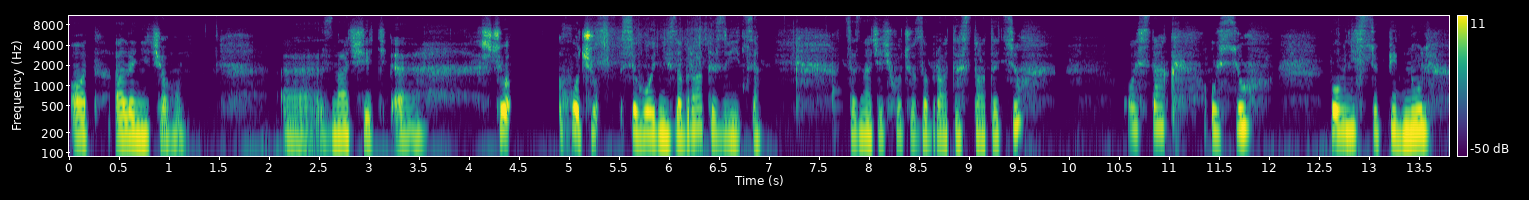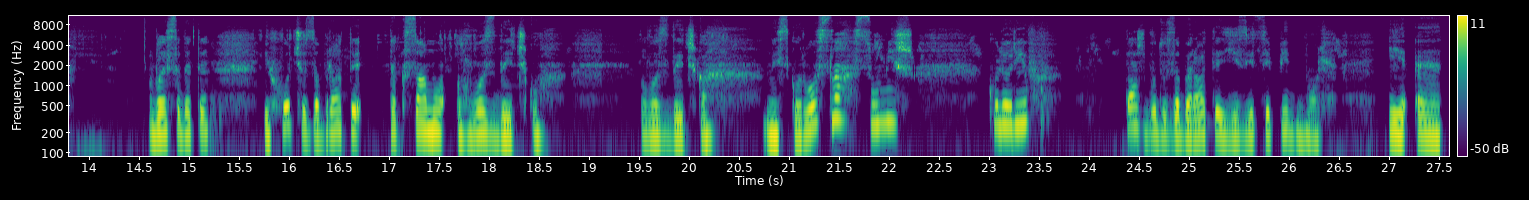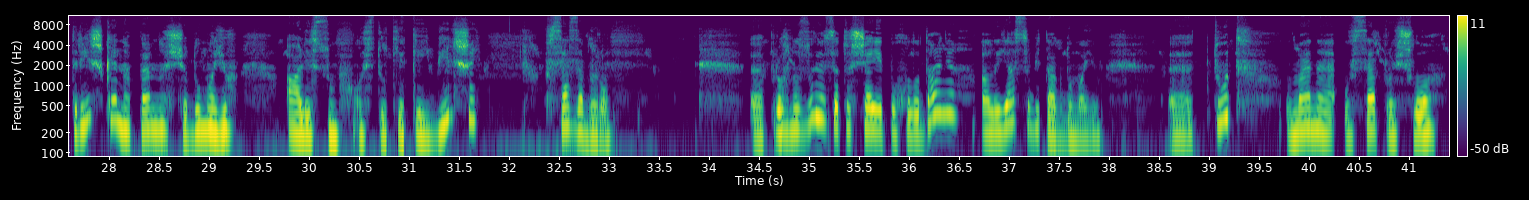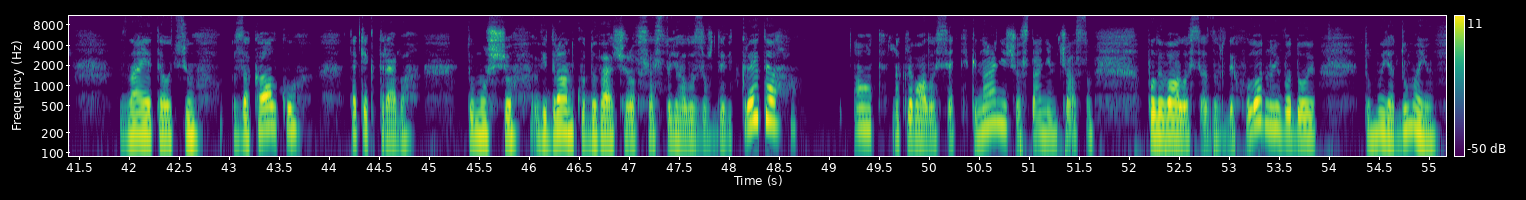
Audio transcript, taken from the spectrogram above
От, але нічого. Е, значить, е, що хочу сьогодні забрати звідси. Це значить, хочу забрати статицю. Ось так, усю повністю під нуль висадити. І хочу забрати так само гвоздичку. Гвоздичка низькоросла, суміш кольорів. Теж буду забирати її звідси під ноль. І е, трішки, напевно, що думаю, алісум, ось тут який більший, все заберу. Е, Прогнозується то ще і похолодання, але я собі так думаю. Е, Тут в мене усе пройшло, знаєте, оцю закалку, так як треба. Тому що від ранку до вечора все стояло завжди відкрите. От, накривалося тільки на ніч останнім часом, поливалося завжди холодною водою. Тому я думаю,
